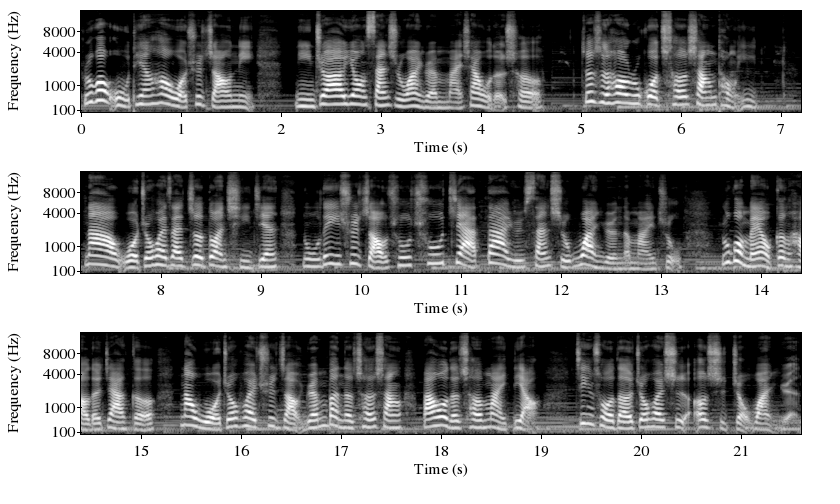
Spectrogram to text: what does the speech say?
如果五天后我去找你，你就要用三十万元买下我的车。这时候如果车商同意，那我就会在这段期间努力去找出出价大于三十万元的买主。如果没有更好的价格，那我就会去找原本的车商把我的车卖掉，净所得就会是二十九万元。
